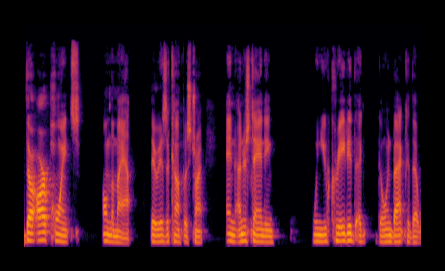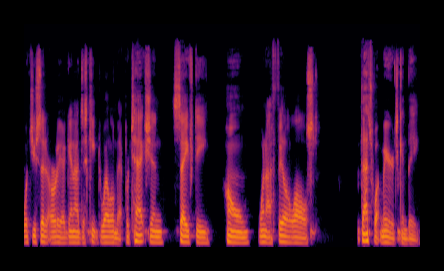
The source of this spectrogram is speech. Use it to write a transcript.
there are points on the map. There is a compass trying and understanding when you created a, going back to that what you said earlier again i just keep dwelling on that protection safety home when i feel lost that's what marriage can be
